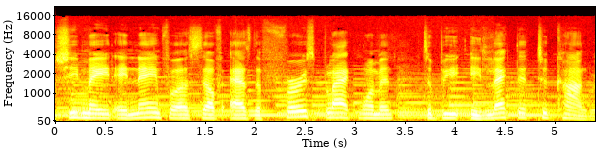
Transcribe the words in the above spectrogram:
she made a name for herself as the first black woman to be elected to Congress.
